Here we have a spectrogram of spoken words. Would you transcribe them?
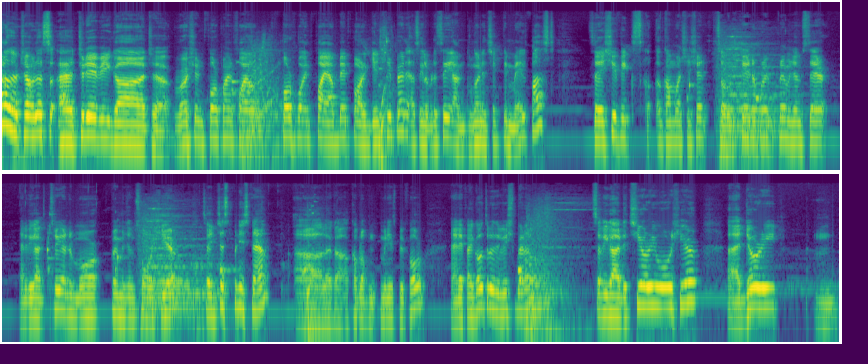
Hello travelers, uh, today we got uh, version 4.5 4.5 update for Genshin Impact. As able to see, I'm going to check the mail first. So issue fix co- compensation, so 300 premium gems there, and we got 300 more premium gems over here. So it just finished now, uh, like a couple of minutes before. And if I go through the wish banner, so we got the Chiori over here, uh, Dori, um,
